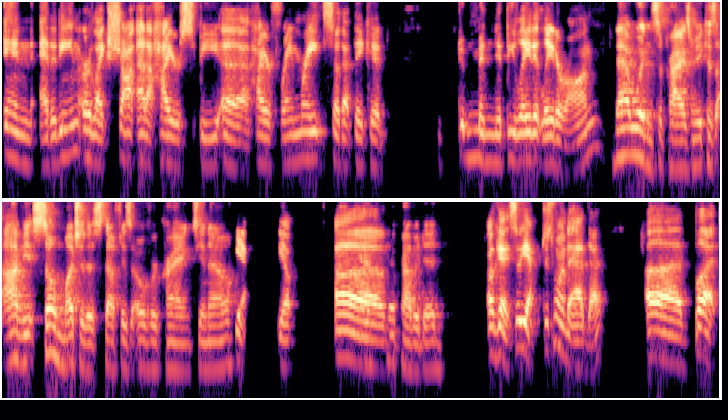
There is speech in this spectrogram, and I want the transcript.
in editing or like shot at a higher speed, uh, higher frame rate so that they could manipulate it later on. That wouldn't surprise me because obvious so much of this stuff is overcranked, you know. Yeah. Yep. Uh, yeah, probably did. Okay, so yeah, just wanted to add that. Uh, but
